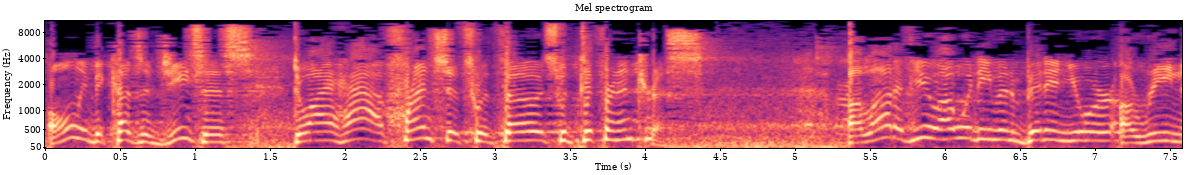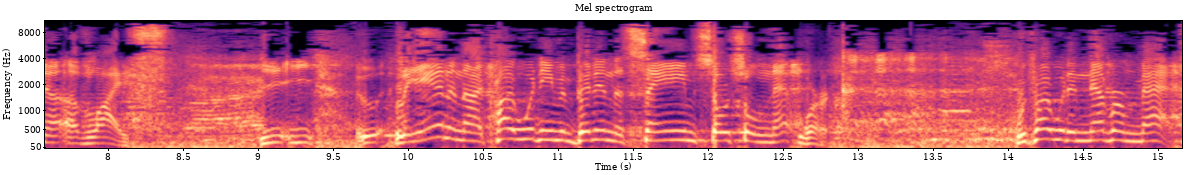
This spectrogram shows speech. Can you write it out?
Only because of Jesus do I have friendships with those with different interests. A lot of you, I wouldn't even have been in your arena of life. Leanne and I probably wouldn't even been in the same social network. We probably would have never met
